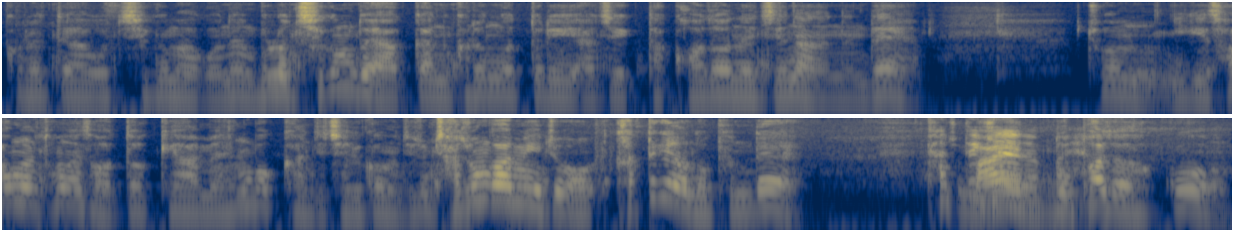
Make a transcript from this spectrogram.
그럴 때하고 지금하고는 물론 지금도 약간 그런 것들이 아직 다 걷어내지는 않았는데 좀 이게 성을 통해서 어떻게 하면 행복한지 즐거운지 좀 자존감이 좀 가뜩이나 높은데 좀 많이. 높아졌고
